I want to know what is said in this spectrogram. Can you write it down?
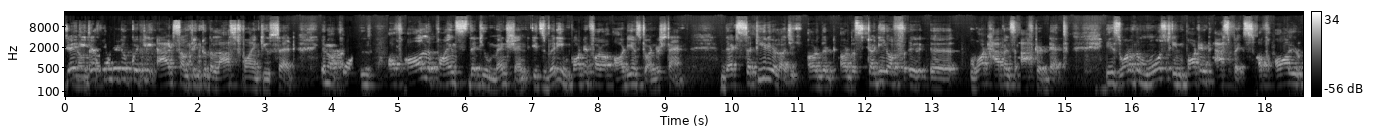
JD, you know, just wanted to quickly add something to the last point you said. You know, of all the points that you mentioned, it's very important for our audience to understand that soteriology or the or the study of uh, uh, what happens after death is one of the most important aspects of all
